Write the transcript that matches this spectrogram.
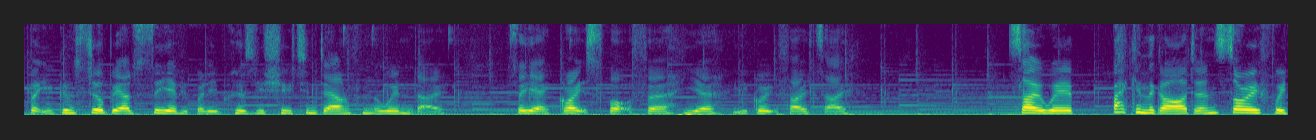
but you can still be able to see everybody because you're shooting down from the window. So yeah, great spot for your, your group photo. So we're back in the garden. Sorry if we're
